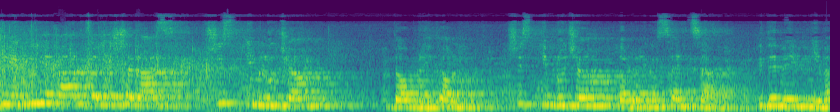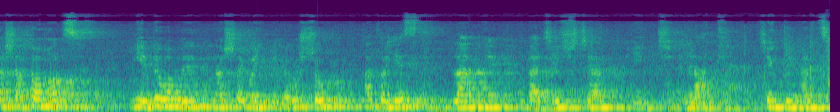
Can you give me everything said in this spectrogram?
Dziękuję bardzo jeszcze raz wszystkim ludziom dobrej woli, wszystkim ludziom dobrego serca. Gdyby nie Wasza pomoc, nie byłoby naszego jubileuszu, a to jest dla mnie 25 lat. Dziękuję bardzo.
